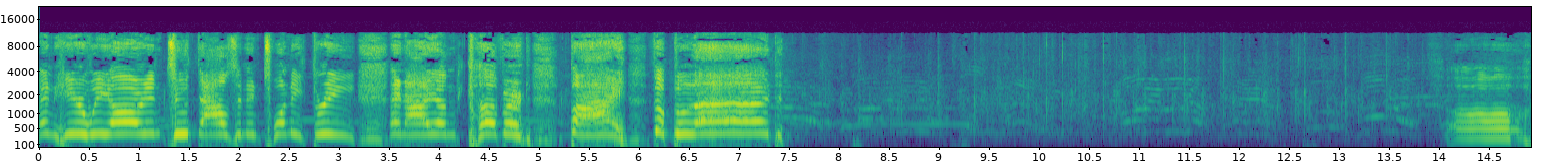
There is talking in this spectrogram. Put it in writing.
And here we are in 2023 and I am covered by the blood. Oh.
